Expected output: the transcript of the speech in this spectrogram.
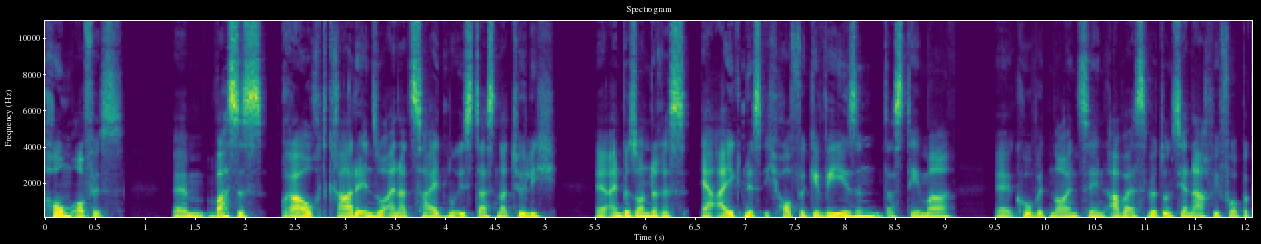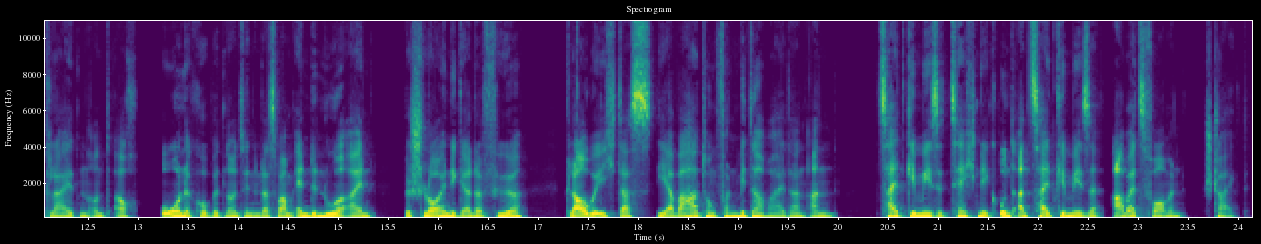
Homeoffice, ähm, was es braucht, gerade in so einer Zeit. Nun ist das natürlich äh, ein besonderes Ereignis, ich hoffe, gewesen, das Thema äh, Covid-19, aber es wird uns ja nach wie vor begleiten und auch ohne Covid-19, denn das war am Ende nur ein Beschleuniger dafür, glaube ich, dass die Erwartung von Mitarbeitern an zeitgemäße Technik und an zeitgemäße Arbeitsformen steigt.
